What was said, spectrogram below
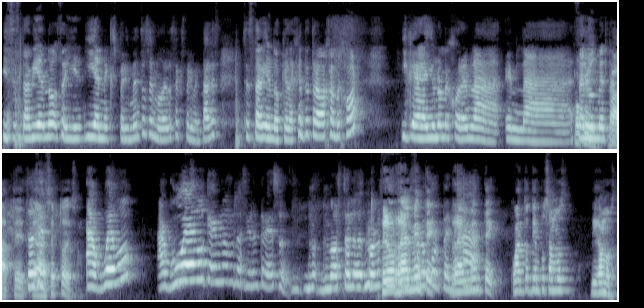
Y se está viendo, se- y en experimentos, en modelos experimentales, se está viendo que la gente trabaja mejor y que hay una mejora en la, en la Ok, salud mental. va, te, te Entonces, acepto eso. a huevo, a huevo que hay una relación entre eso. No, no, estoy- no lo estoy Pero diciendo realmente, solo por realmente, ¿cuánto tiempo usamos? Digamos,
